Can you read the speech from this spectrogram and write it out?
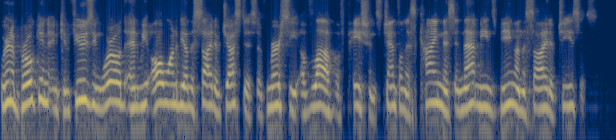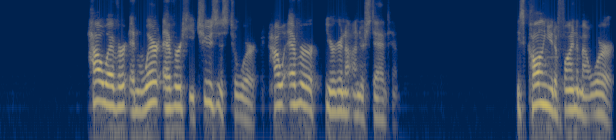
We're in a broken and confusing world, and we all want to be on the side of justice, of mercy, of love, of patience, gentleness, kindness, and that means being on the side of Jesus however and wherever he chooses to work, however you're going to understand him. He's calling you to find him at work.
